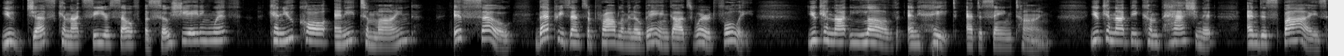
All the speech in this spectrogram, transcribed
you just cannot see yourself associating with? Can you call any to mind? If so, that presents a problem in obeying God's word fully. You cannot love and hate at the same time. You cannot be compassionate and despise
